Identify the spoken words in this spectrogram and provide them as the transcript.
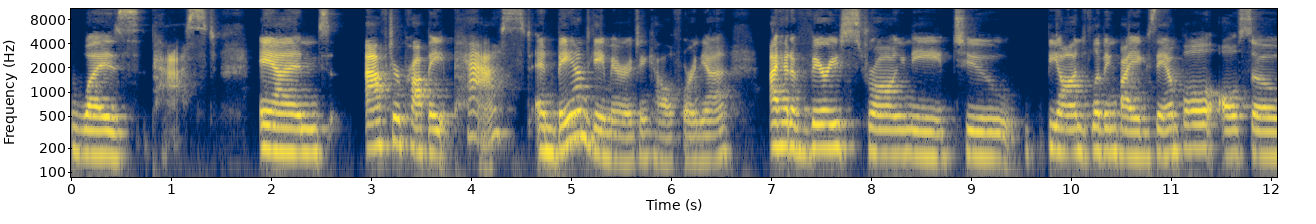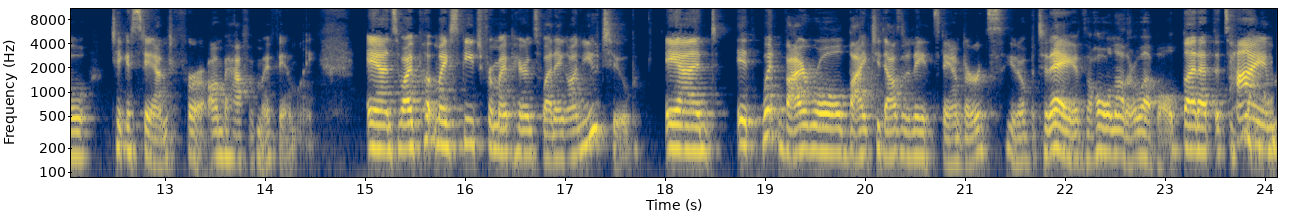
was passed. And after Prop 8 passed and banned gay marriage in California, I had a very strong need to, beyond living by example, also take a stand for on behalf of my family. And so I put my speech from my parents' wedding on YouTube and it went viral by 2008 standards you know but today it's a whole nother level. But at the time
